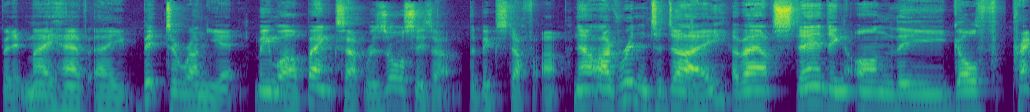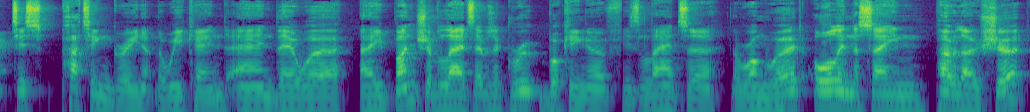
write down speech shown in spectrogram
but it may have a bit to run yet. Meanwhile, banks up, resources up, the big stuff up. Now, I've written today about standing on the golf practice putting green at the weekend, and there were a bunch of lads. There was a group booking of his lads, uh, the wrong word, all in the same polo shirt.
